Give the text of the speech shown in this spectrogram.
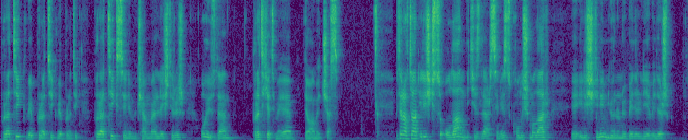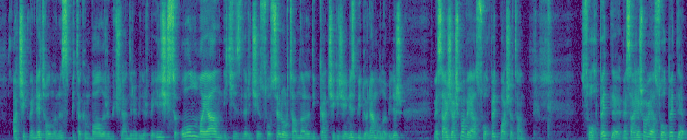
Pratik ve pratik ve pratik. Pratik seni mükemmelleştirir. O yüzden pratik etmeye devam edeceğiz. Bir taraftan ilişkisi olan ikizlerseniz konuşmalar e, ilişkinin yönünü belirleyebilir. Açık ve net olmanız bir takım bağları güçlendirebilir ve ilişkisi olmayan ikizler için sosyal ortamlarda dikkat çekeceğiniz bir dönem olabilir. Mesajlaşma veya sohbet başlatan sohbetle, mesajlaşma veya sohbetle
